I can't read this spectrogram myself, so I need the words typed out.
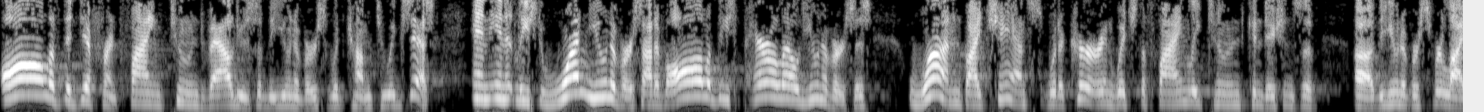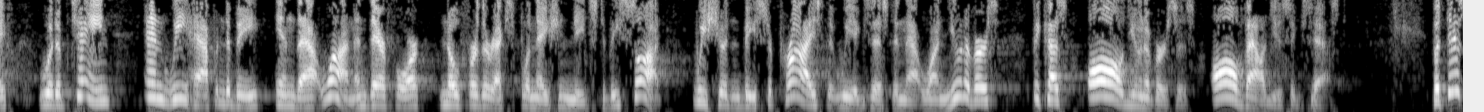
all of the different fine tuned values of the universe would come to exist. And in at least one universe out of all of these parallel universes, one by chance would occur in which the finely tuned conditions of uh, the universe for life would obtain, and we happen to be in that one, and therefore no further explanation needs to be sought. We shouldn't be surprised that we exist in that one universe because all universes, all values exist. But this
